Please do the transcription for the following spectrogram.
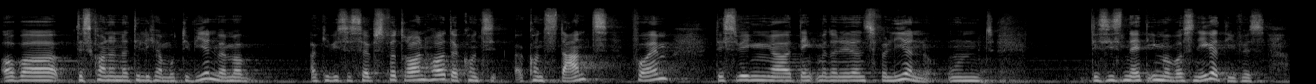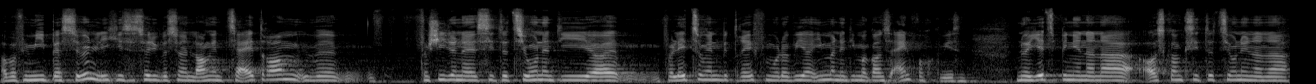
aber das kann einen natürlich auch motivieren, wenn man ein gewisses Selbstvertrauen hat, eine Konstanz vor allem. Deswegen äh, denkt man da nicht ans Verlieren und das ist nicht immer was Negatives. Aber für mich persönlich ist es halt über so einen langen Zeitraum, über verschiedene Situationen, die äh, Verletzungen betreffen oder wie auch immer, nicht immer ganz einfach gewesen. Nur jetzt bin ich in einer Ausgangssituation, in einer,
